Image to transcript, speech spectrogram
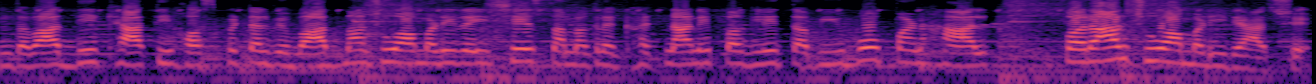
અમદાવાદની ખ્યાતિ હોસ્પિટલ વિવાદમાં જોવા મળી રહી છે. સમગ્ર ઘટનાને પગલે તબીબો પણ હાલ ફરાર જોવા મળી રહ્યા છે.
